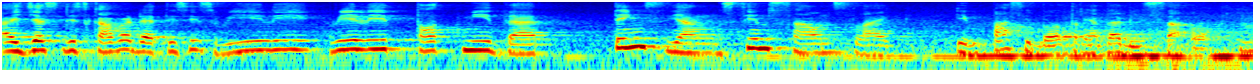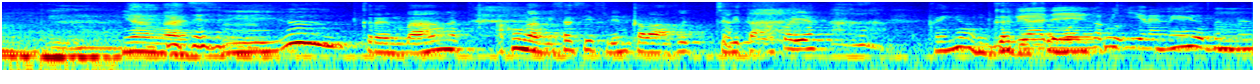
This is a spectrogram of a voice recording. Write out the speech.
I just discovered that this is really really taught me that things yang seem sounds like impossible ternyata bisa loh ya nggak sih keren banget aku nggak bisa sih Flynn kalau aku cerita apa ya kayaknya enggak deh Nggak ada semua yang itu kepikiran ya. iya benar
